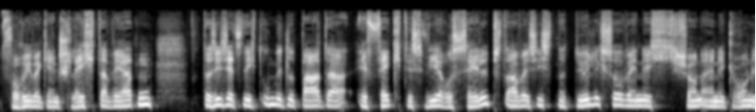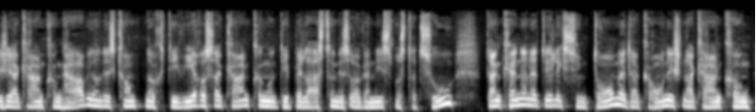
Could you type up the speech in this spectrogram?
vorübergehend schlechter werden. Das ist jetzt nicht unmittelbar der Effekt des Virus selbst, aber es ist natürlich so, wenn ich schon eine chronische Erkrankung habe und es kommt noch die Viruserkrankung und die Belastung des Organismus dazu, dann können natürlich Symptome der chronischen Erkrankung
